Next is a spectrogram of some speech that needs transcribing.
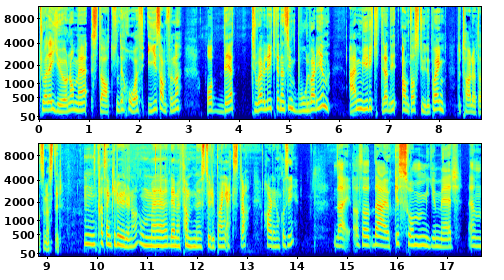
tror jeg det gjør noe med statusen til HF i samfunnet. Og det tror jeg er veldig viktig. Den symbolverdien er mye viktigere enn de antall studiepoeng du tar i løpet av et semester. Mm, hva tenker du, Runa, om eh, det med fem studiepoeng ekstra? Har det noe å si? Nei, altså det er jo ikke så mye mer enn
